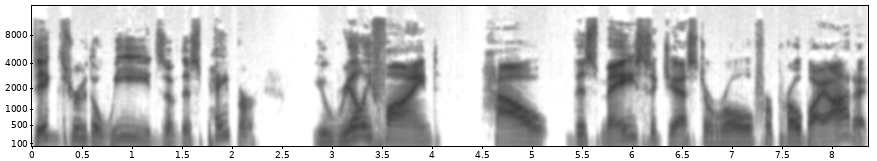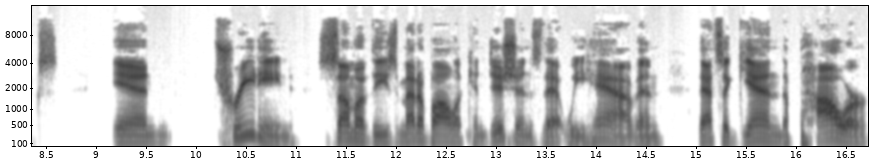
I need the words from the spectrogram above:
dig through the weeds of this paper, you really find how this may suggest a role for probiotics in treating some of these metabolic conditions that we have. And that's again the power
